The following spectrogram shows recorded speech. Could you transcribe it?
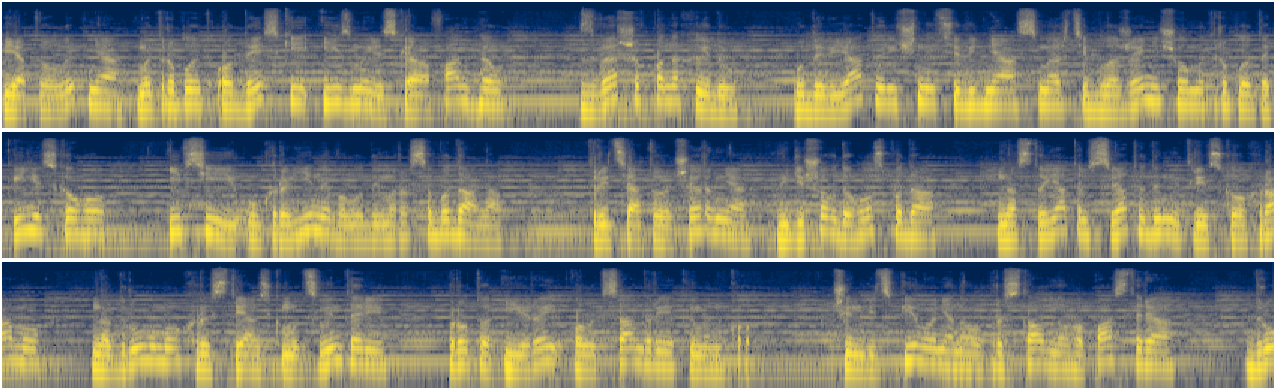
5 липня митрополит Одеський і Ізмаїльський Агафангел звершив панахиду у дев'яту річницю від дня смерті блаженнішого митрополита Київського і всієї України Володимира Сабодана. 30 червня відійшов до Господа настоятель Свято-Димитрівського храму на другому християнському цвинтарі протоієрей Олександр Якименко. Чин відспівання новоприставленого пастиря 2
